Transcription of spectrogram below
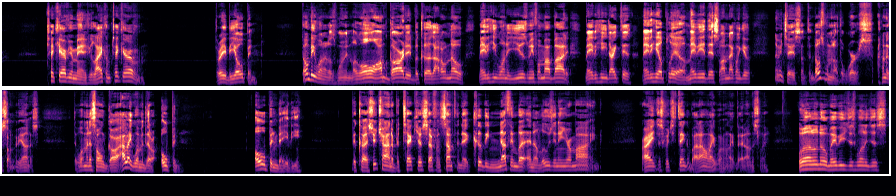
Take care of your man. If you like him, take care of him. Three, be open. Don't be one of those women like, oh, I'm guarded because I don't know. Maybe he want to use me for my body. Maybe he like this. Maybe he'll play. Maybe this. So I'm not to give. Let me tell you something. Those women are the worst. Honest, I'm to be honest. The woman that's on guard. I like women that are open. Open, baby. Because you're trying to protect yourself from something that could be nothing but an illusion in your mind. Right? Just what you think about. I don't like women like that, honestly. Well, I don't know. Maybe you just want to just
